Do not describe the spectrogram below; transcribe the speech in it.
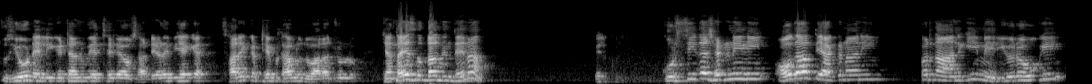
ਤੁਸੀਂ ਉਹ ਡੈਲੀਗੇਟਾਂ ਨੂੰ ਵੀ ਇੱਥੇ ਲਿਆਓ ਸਾਡੇ ਵਾਲੇ ਵੀ ਹੈਗੇ ਸਾਰੇ ਇਕੱਠੇ ਬਿਠਾ ਲਓ ਦੁਬਾਰਾ ਚੁਣ ਲਓ। ਜਾਂ ਤਾਂ ਇਹ ਸੱਦਾ ਦਿੰਦੇ ਨਾ। ਬਿਲਕੁਲ ਕੁਰਸੀ ਤਾਂ ਛੱਡਣੀ ਨਹੀਂ ਅਹੁਦਾ ਤਿਆਗਣਾ ਨਹੀਂ। ਪ੍ਰਧਾਨਗੀ ਮੇਰੀ ਓ ਰਹੂਗੀ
